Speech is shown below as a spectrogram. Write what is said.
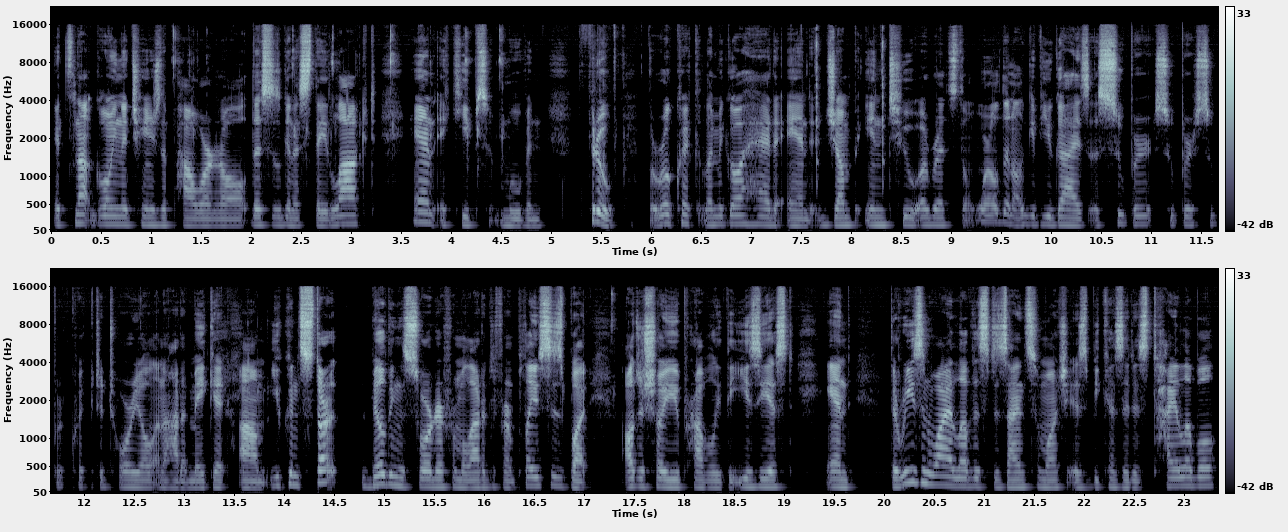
it's not going to change the power at all. This is going to stay locked, and it keeps moving through. But real quick, let me go ahead and jump into a redstone world and I'll give you guys a super, super, super quick tutorial on how to make it. Um, you can start building the sorter from a lot of different places, but I'll just show you probably the easiest. And the reason why I love this design so much is because it is tileable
